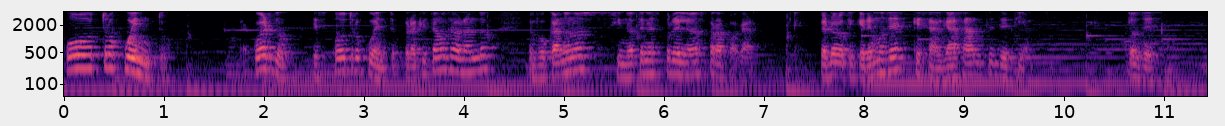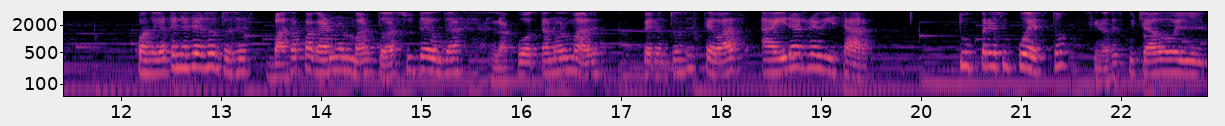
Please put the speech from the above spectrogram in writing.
otro cuento. Es otro cuento. Pero aquí estamos hablando, enfocándonos si no tenés problemas para pagar. Pero lo que queremos es que salgas antes de tiempo. Entonces, cuando ya tenés eso, entonces vas a pagar normal todas tus deudas, la cuota normal, pero entonces te vas a ir a revisar tu presupuesto. Si no has escuchado el,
